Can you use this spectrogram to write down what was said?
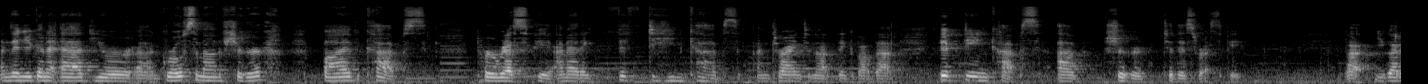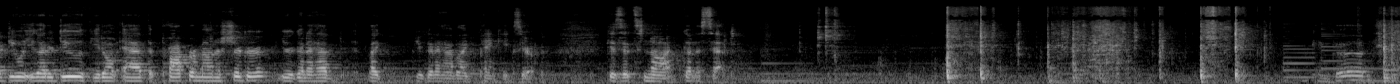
And then you're gonna add your uh, gross amount of sugar, five cups per recipe. I'm adding 15 cups. I'm trying to not think about that. 15 cups of sugar to this recipe. But you gotta do what you gotta do. If you don't add the proper amount of sugar, you're gonna have like, you're gonna have like pancake syrup because it's not gonna set. Looking good.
